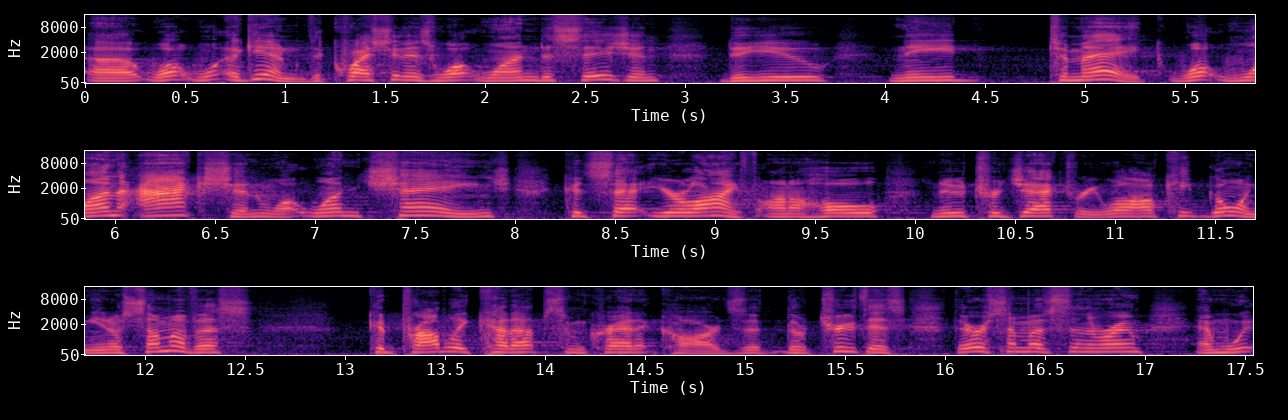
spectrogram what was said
uh, what, again, the question is what one decision do you need to make? What one action, what one change could set your life on a whole new trajectory? Well, I'll keep going. You know, some of us, could probably cut up some credit cards. The, the, truth is, there are some of us in the room, and we,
